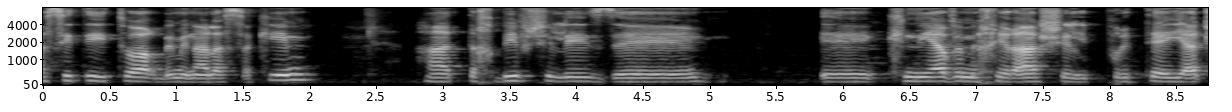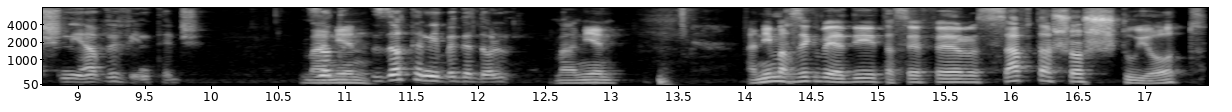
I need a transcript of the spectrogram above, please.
עשיתי תואר במנהל עסקים, התחביב שלי זה קנייה ומכירה של פריטי יד שנייה ווינטג'. מעניין. זאת, זאת אני בגדול. מעניין. אני מחזיק בידי את הספר סבתא שוש שטויות,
